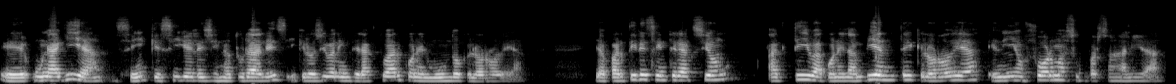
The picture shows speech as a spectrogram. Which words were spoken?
eh, una guía ¿sí? que sigue leyes naturales y que lo llevan a interactuar con el mundo que lo rodea. Y a partir de esa interacción activa con el ambiente que lo rodea, el niño forma su personalidad.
